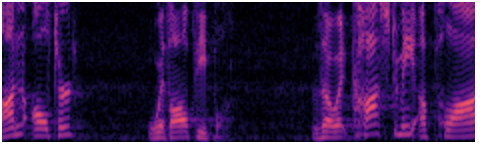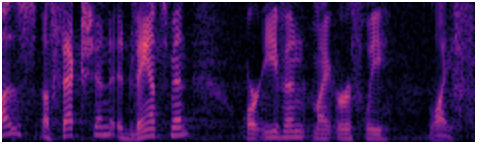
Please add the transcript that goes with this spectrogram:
unaltered, with all people. Though it cost me applause, affection, advancement, or even my earthly life.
